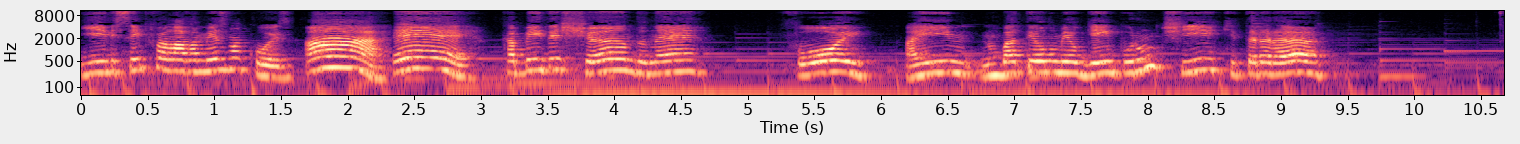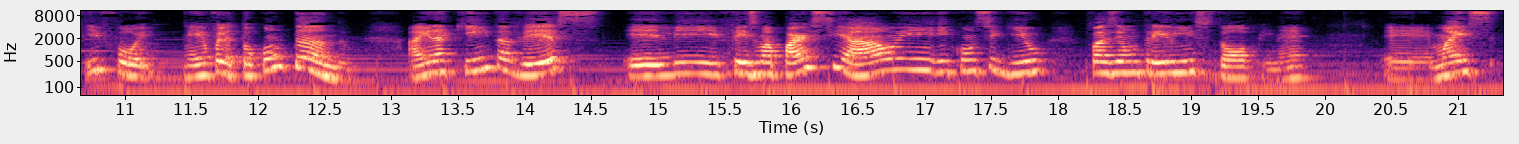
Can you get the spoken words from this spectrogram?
e ele sempre falava a mesma coisa. Ah, é, acabei deixando, né? Foi. Aí não bateu no meu game por um tique, tarará. E foi. Aí eu falei, tô contando. Aí na quinta vez ele fez uma parcial e, e conseguiu fazer um trailing stop, né? É, mas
